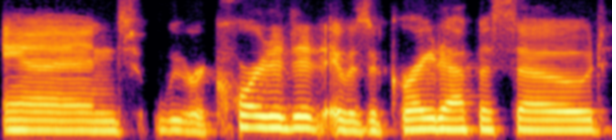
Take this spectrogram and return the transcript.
and we recorded it. It was a great episode.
